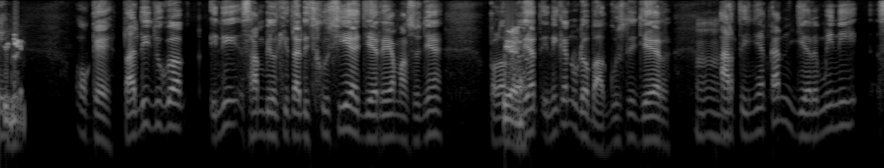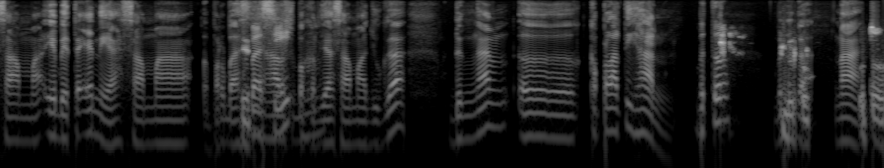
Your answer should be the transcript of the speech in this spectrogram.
ingin. Oke, tadi juga ini sambil kita diskusi ya Jer ya maksudnya kalau Iya. melihat ini kan udah bagus nih Jer. Mm-mm. Artinya kan Jeremy ini sama ya BTN ya sama Perbasi Basi. harus bekerja sama juga dengan eh, kepelatihan. Betul. Benar Betul. Nah, betul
